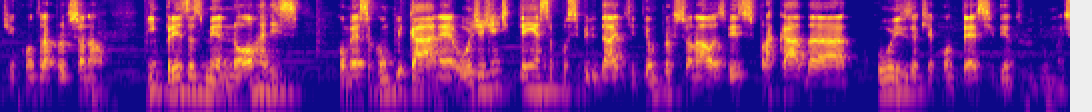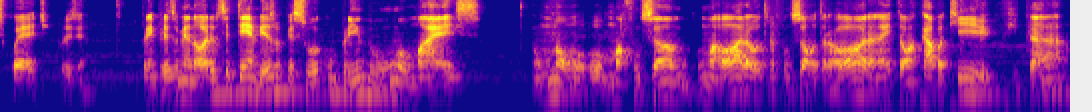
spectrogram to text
de encontrar profissional. Empresas menores começa a complicar, né? Hoje a gente tem essa possibilidade de ter um profissional, às vezes, para cada coisa que acontece dentro de uma squad, por exemplo. Para empresa menor, você tem a mesma pessoa cumprindo um ou mais, uma, uma função uma hora, outra função outra hora, né? Então acaba que fica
